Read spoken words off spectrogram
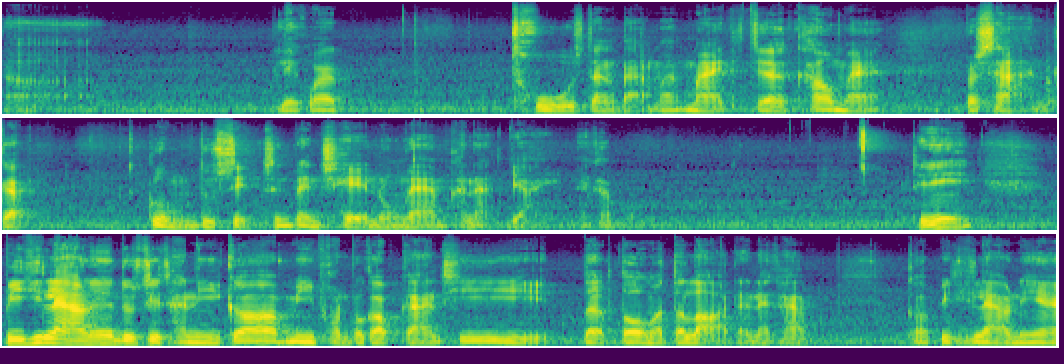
เเรียกว่าทุ tools ต่างๆ มากมายที่จะเข้ามาประสานกับกลุ่มดุสิตซึ่งเป็นเชนโรงแรมขนาดใหญ่นะครับ ทีนี้ปีที่แล้วเนี่ยดุสิตธานีก็มีผลประกอบการที่เติบโตมาตลอดนะครับ ก็ปีที่แล้วเนี่ย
